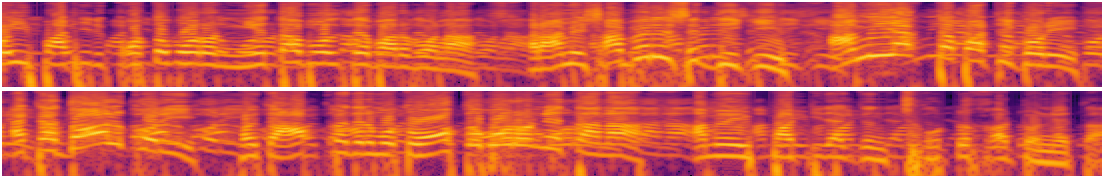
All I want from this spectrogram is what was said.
ওই পার্টির কত বড় নেতা বলতে পারব না। আর আমি সাবের সিদ্দিকি আমি একটা পার্টি করি একটা দল করি। হয়তো আপনাদের মতো অত বড় নেতা না আমি ওই পার্টির একজন ছোটখাটো নেতা।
